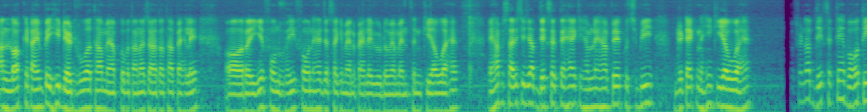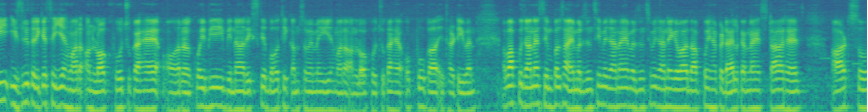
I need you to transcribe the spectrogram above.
अनलॉक के टाइम पे ही डेड हुआ था, मैं आपको बताना चाहता था पहले। और ये फ़ोन वही फ़ोन है, जैसा कि मैंने पहले वीडियो में मैंसन किया हुआ है। यहाँ पर सारी चीज़ें आप देख सकते हैं कि हमने यहाँ पर कुछ भी डिटेक्ट नहीं किया हुआ है। फ्रेंड, आप देख सकते हैं बहुत ही ईजिली तरीके से ये हमारा अनलॉक हो चुका है और कोई भी बिना रिस्क के बहुत ही कम समय में ये हमारा अनलॉक हो चुका है ओप्पो का थर्टी वन अब आपको जाना है सिंपल सा इमरजेंसी में जाना है। इमरजेंसी में जाने के बाद आपको यहाँ पे डायल करना है स्टार हैज़ आठ सौ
